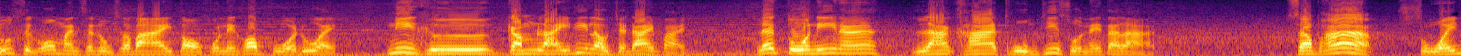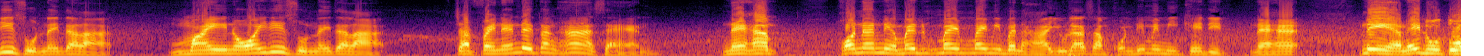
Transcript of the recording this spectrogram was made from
รู้สึกว่ามันสะดวกสบายต่อคนในครอบครัวด้วย นี่คือกำไรที่เราจะได้ไป และตัวนี้นะ ราคาถูกที่สุดในตลาด สภาพสวยที่สุดในตลาด ไม่น้อยที่สุดในตลาด จัดไฟแนนซ์ได้ตั้ง 5 0 0แสนนะครับ เพราะนั้นเนี่ยไม่ไม่ไม่มีปัญหาอยู่แล้วสำหรับคนที่ไม่มีเครดิตนะฮะนี่ให้ดูตัว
